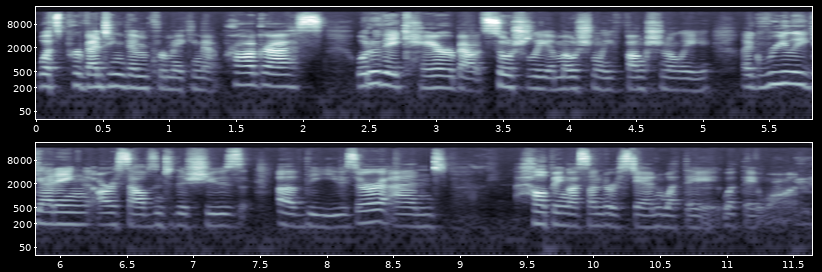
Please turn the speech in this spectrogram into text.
What's preventing them from making that progress? What do they care about socially, emotionally, functionally? Like really getting ourselves into the shoes of the user and helping us understand what they what they want.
